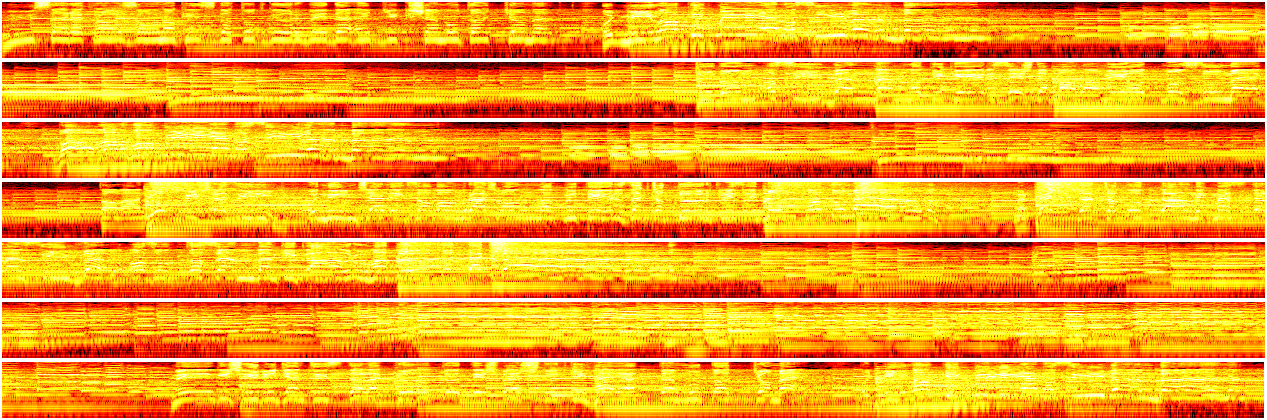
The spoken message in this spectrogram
Műszerek rajzolnak izgatott görbé, de egyik sem mutatja meg, hogy mi lakik mélyen a szívemben. Tudom, a szívben nem lakik érzés, de valami ott mozdul meg, valahol mélyen Talán jobb is ez így, hogy nincs elég szavam rá, annak mit érzek, csak tört részét mondhatom el. Mert egyszer csak ott állnék mesztelen szívvel, azokkal szemben, kik álruhát öltöttek fel. Mégis irigyen tisztelek költött és festőt ki helyettem mutatja meg, hogy mi lakik mélyen a szívemben.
